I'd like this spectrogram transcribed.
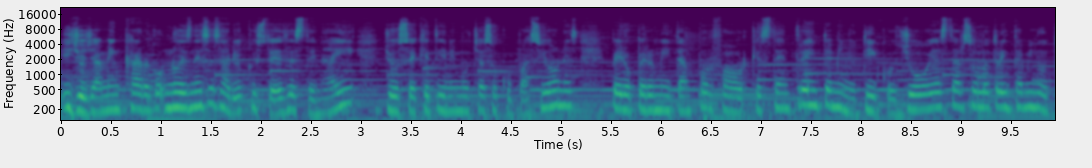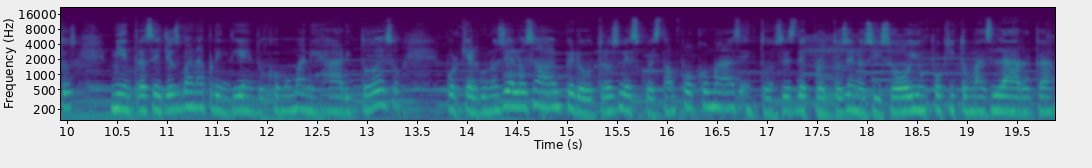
y yo ya me encargo. No es necesario que ustedes estén ahí, yo sé que tienen muchas ocupaciones, pero permitan por favor que estén 30 minuticos. Yo voy a estar solo 30 minutos mientras ellos van aprendiendo cómo manejar y todo eso porque algunos ya lo saben, pero otros les cuesta un poco más, entonces de pronto se nos hizo hoy un poquito más larga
